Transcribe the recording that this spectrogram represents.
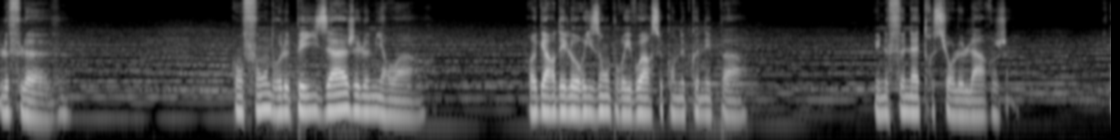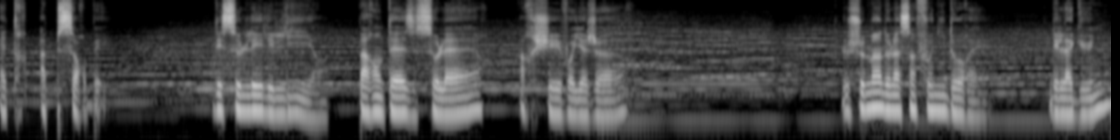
le fleuve, confondre le paysage et le miroir, regarder l'horizon pour y voir ce qu'on ne connaît pas, une fenêtre sur le large, être absorbé, déceler les lyres, parenthèses solaires, archers voyageurs, le chemin de la symphonie dorée, des lagunes,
